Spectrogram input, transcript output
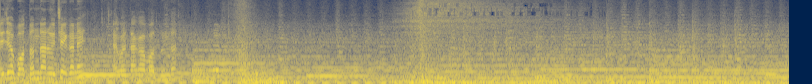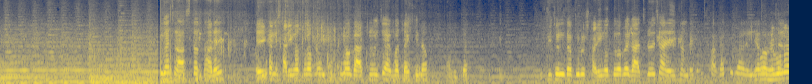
এই যে বর্ধনদা রয়েছে এখানে। একবার টাকা বর্ধনদা গাছ রাস্তার ধারে। এইখানে সারিবদ্ধভাবে পিছনেও গাছ রয়েছে একবার দেখিয়ে দাও। পিছনটা পুরো সারিবদ্ধভাবে গাছ রয়েছে আর এইখানটা ফাঁকা ছিল আর এই না।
